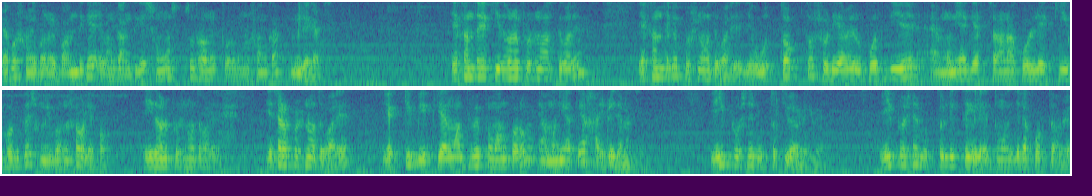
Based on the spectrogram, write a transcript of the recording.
দেখো সমীকরণের বাম দিকে এবং ডান দিকে সমস্ত ধরনের পরমাণু সংখ্যা মিলে গেছে। এখান থেকে কী ধরনের প্রশ্ন আসতে পারে? এখান থেকে প্রশ্ন হতে পারে যে উত্তপ্ত সোডিয়ামের উপর দিয়ে অ্যামোনিয়া গ্যাস চালনা করলে কি ঘটবে? সমীকরণ সহ লেখো। এই ধরনের প্রশ্ন হতে পারে। এছাড়া প্রশ্ন হতে পারে, একটি বিক্রিয়ার মাধ্যমে প্রমাণ করো অ্যামোনিয়াতে হাইড্রোজেন আছে। এই প্রশ্নের উত্তর কীভাবে লিখবে? এই প্রশ্নের উত্তর লিখতে গেলে তোমাদের যেটা করতে হবে,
